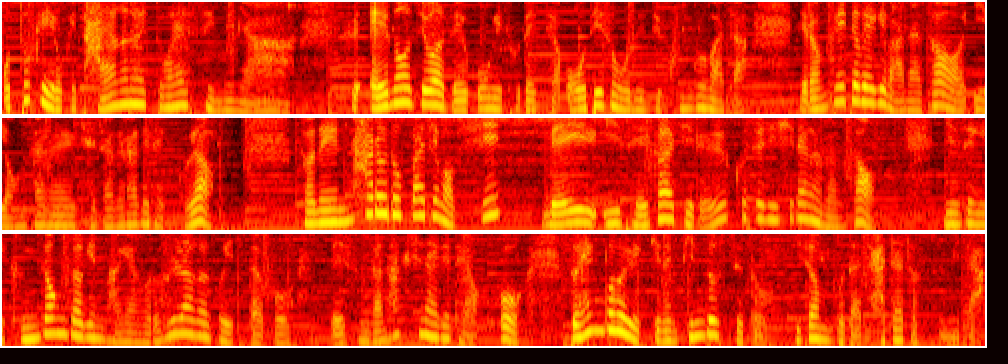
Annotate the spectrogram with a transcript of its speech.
어떻게 이렇게 다양한 활동을 할 수 있느냐. 그 에너지와 내공이 도대체 어디서 오는지 궁금하다. 이런 피드백이 많아서 이 영상을 제작을 하게 됐고요. 저는 하루도 빠짐없이 매일 이 세 가지를 꾸준히 실행하면서 인생이 긍정적인 방향으로 흘러가고 있다고 매 순간 확신하게 되었고 또 행복을 느끼는 빈도수도 이전보다 잦아졌습니다.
